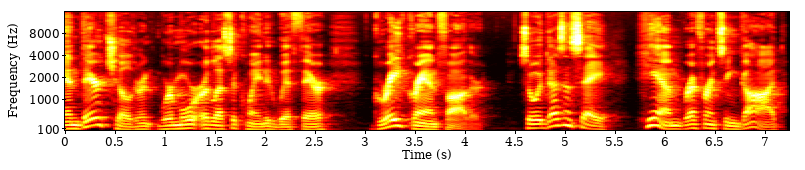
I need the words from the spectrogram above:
and their children were more or less acquainted with their great grandfather. So it doesn't say him referencing God,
